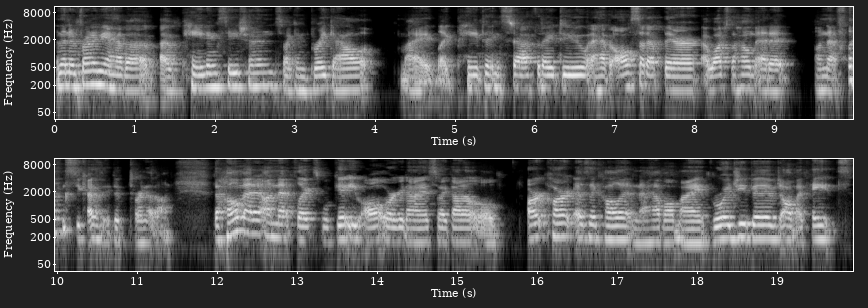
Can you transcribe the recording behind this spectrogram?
And then in front of me, I have a, a painting station so I can break out my like painting stuff that I do. And I have it all set up there. I watch the home edit on Netflix. You guys need to turn that on. The home edit on Netflix will get you all organized. So I got a little art cart, as they call it, and I have all my Roy G. Bibbed, all my paints.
